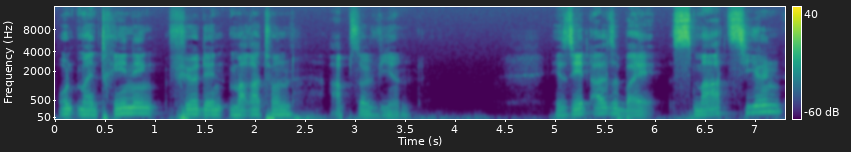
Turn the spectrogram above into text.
und mein Training für den Marathon absolvieren. Ihr seht also bei Smart-Zielen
